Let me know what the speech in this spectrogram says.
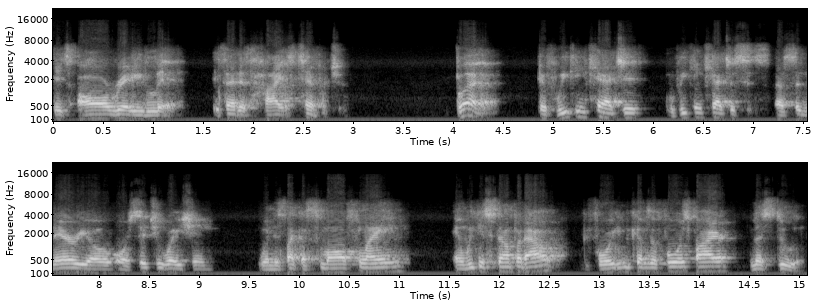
it's already lit. It's at its highest temperature. But if we can catch it, if we can catch a, a scenario or situation when it's like a small flame and we can stump it out before it becomes a forest fire, let's do it.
